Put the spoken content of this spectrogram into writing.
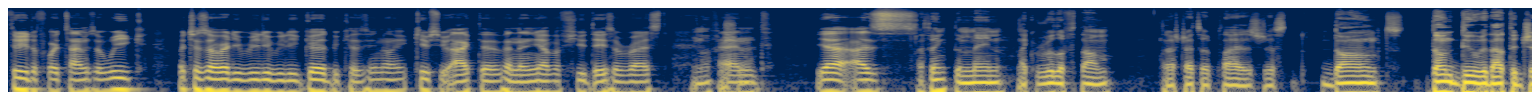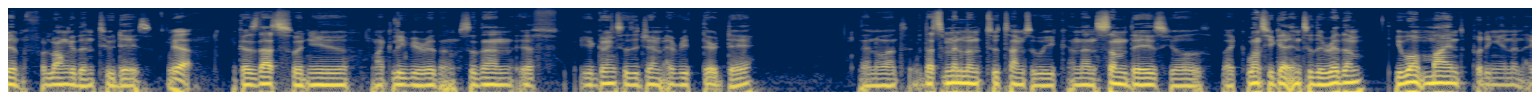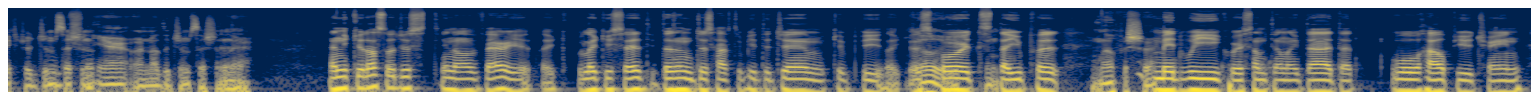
three to four times a week, which is already really really good because you know it keeps you active, and then you have a few days of rest. No, for and yeah, as I think the main like rule of thumb that I've tried to apply is just don't don't do without the gym for longer than two days yeah, because that's when you like leave your rhythm. So then if you're going to the gym every third day, then what? That's a minimum two times a week, and then some days you'll like once you get into the rhythm, you won't mind putting in an extra gym Mm, session here or another gym session Yeah. there. and you could also just you know vary it. Like like you said, it doesn't just have to be the gym. It could be like a Oh, you sports that you put No, for sure. midweek or something like that that will help you train.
